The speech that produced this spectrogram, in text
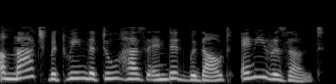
A match between the two has ended without any result.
